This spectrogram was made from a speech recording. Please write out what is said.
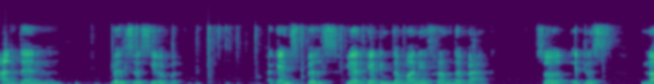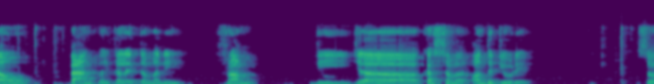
and then bills receivable. Against bills we are getting the money from the bank so it is now bank will collect the money from the uh, customer on the due date. So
